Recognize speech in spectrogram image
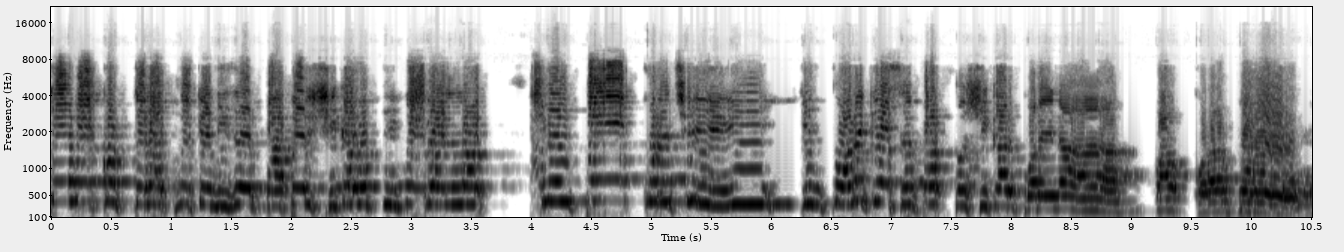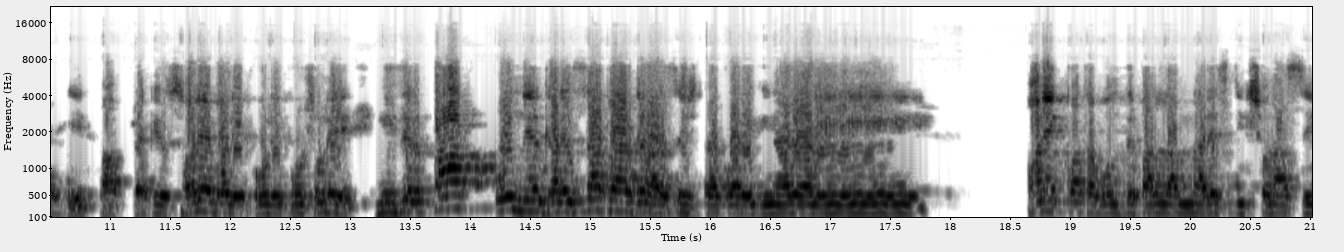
তোমার করতে আপনাকে নিজের পাপের স্বীকারোক্তি করে আল্লাহ এই পাপ করেছি, কিন্তু অনেকে আছে পাপ তো স্বীকার করে না। পাপ করার পরও এই পাপটাকে সরে বলে, কোলে কৌশলে নিজের পাপ অন্যের ঘাড়ে চাপা দেওয়ার চেষ্টা করে কিনা বলে। অনেক কথা বলতে পারলাম না রেস্ট্রিকশন আছে।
